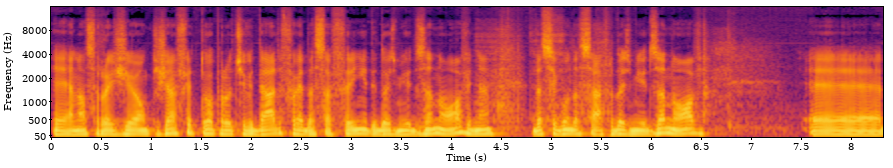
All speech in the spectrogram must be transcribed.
é, a nossa região que já afetou a produtividade foi a da safrinha de 2019, né? Da segunda safra 2019, é,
